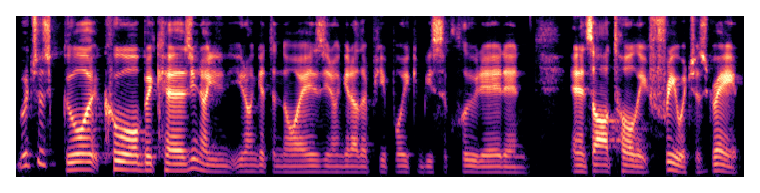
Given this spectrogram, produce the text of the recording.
which is cool cool because you know you, you don't get the noise you don't get other people you can be secluded and and it's all totally free which is great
